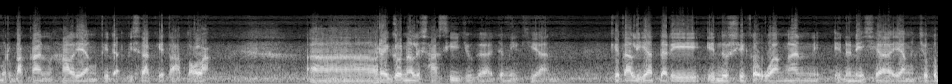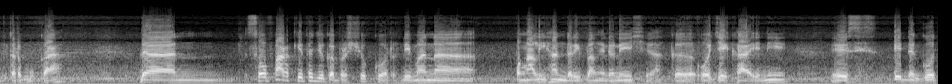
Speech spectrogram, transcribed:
merupakan hal yang tidak bisa kita tolak. Uh, regionalisasi juga demikian. Kita lihat dari industri keuangan Indonesia yang cukup terbuka dan so far kita juga bersyukur di mana pengalihan dari Bank Indonesia ke OJK ini is in a good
